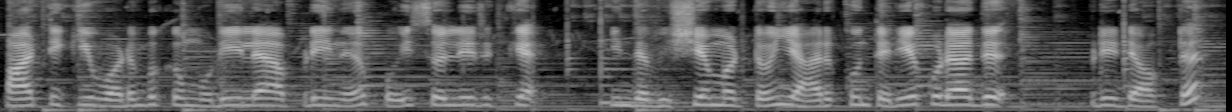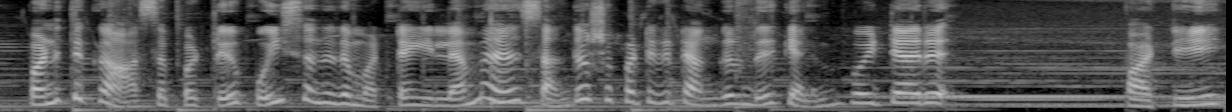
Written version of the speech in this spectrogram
பாட்டிக்கு உடம்புக்கு முடியல அப்படின்னு பொய் சொல்லியிருக்கேன் இந்த விஷயம் மட்டும் யாருக்கும் தெரியக்கூடாது. இப்படி டாக்டர் பணத்துக்கு ஆசைப்பட்டு பொய் சொன்னது மட்டும் இல்லாம சந்தோஷப்பட்டுக்கிட்டு அங்கிருந்து கிளம்பி போயிட்டாரு. பாட்டி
